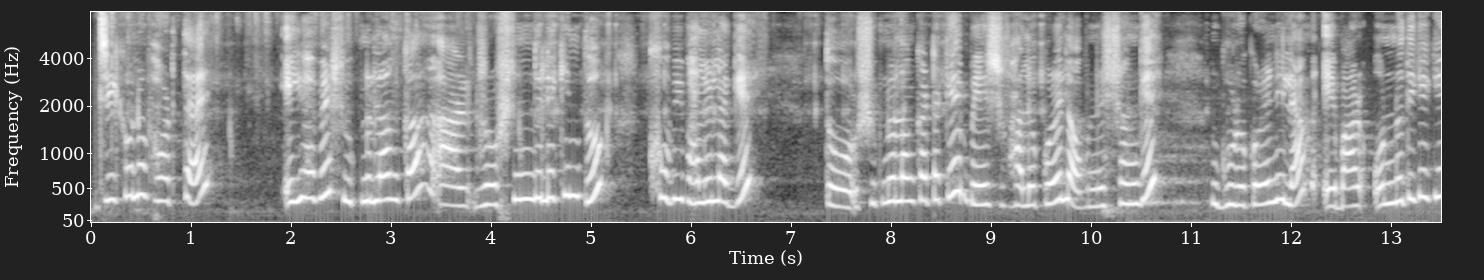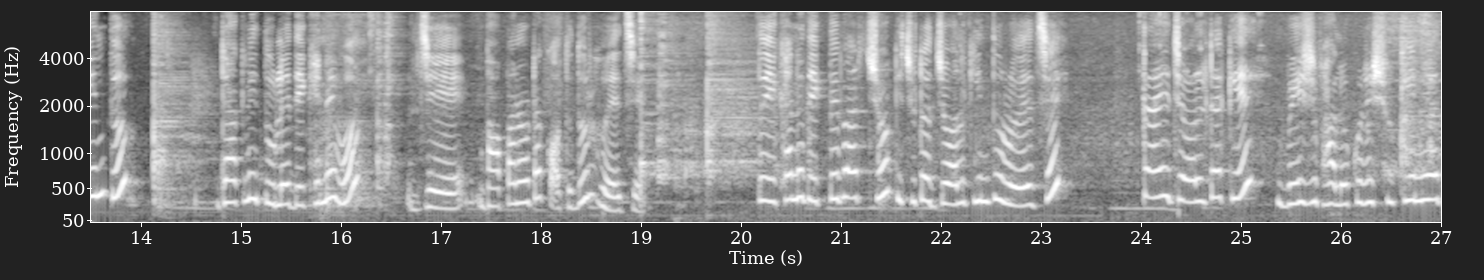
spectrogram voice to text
যে কোনো ভর্তায় এইভাবে শুকনো লঙ্কা আর রসুন দিলে কিন্তু খুবই ভালো লাগে। তো শুকনো লঙ্কাটাকে বেশ ভালো করে লবণের সঙ্গে গুঁড়ো করে নিলাম। এবার অন্যদিকে কিন্তু ঢাকনি তুলে দেখে নেব যে ভাপানোটা কত দূর হয়েছে। তো এখানে দেখতে পাচ্ছ কিছুটা জল কিন্তু রয়েছে। তাই জলটাকে বেশ ভালো করে শুকিয়ে নেওয়ার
